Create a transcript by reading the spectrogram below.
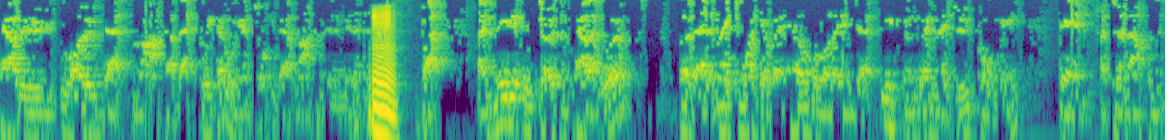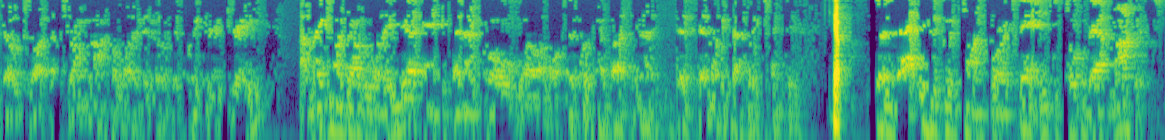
how to load that marker, that clicker. We're going to talk about markers in a minute. Mm. But I immediately show them how that works so that it makes my job a hell of a lot easier if and when they do call me. Then I turn up and the dog's got a strong marker loaded or the clicker is ready. It makes my job a lot easier. And if they don't call, well, I'm the clicker, but you know, they're, they're not exactly expensive. Yep. So that is a good time for us then to talk about markers.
